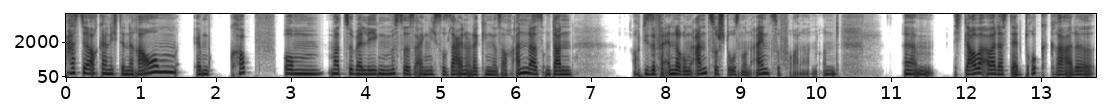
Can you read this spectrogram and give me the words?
Hast du ja auch gar nicht den Raum im Kopf, um mal zu überlegen, müsste es eigentlich so sein oder ging es auch anders und dann auch diese Veränderung anzustoßen und einzufordern. Und ähm, ich glaube aber, dass der Druck gerade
